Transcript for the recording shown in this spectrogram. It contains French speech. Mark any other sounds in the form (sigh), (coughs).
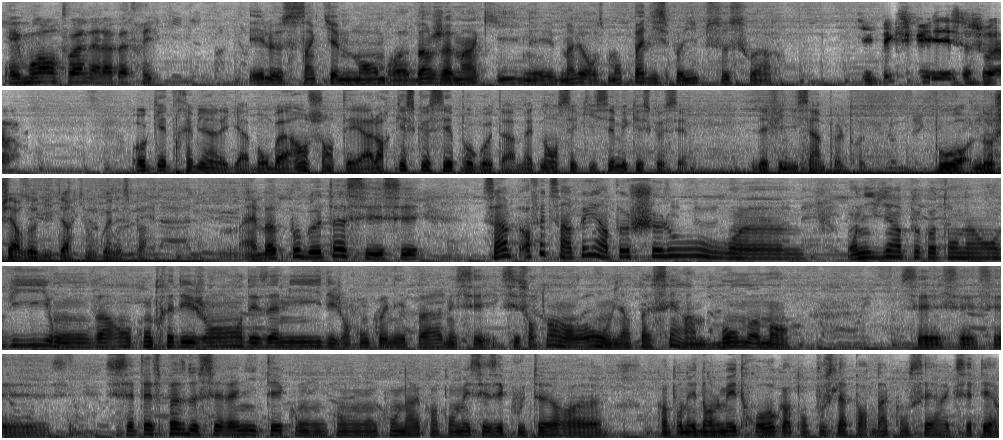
Et moi, Antoine à la batterie. Et le cinquième membre, Benjamin, qui n'est malheureusement pas disponible ce soir. Qui est excusé ce soir. Ok, très bien les gars. Bon bah enchanté. Alors qu'est-ce que c'est Pogota? Maintenant on sait qui c'est, mais qu'est-ce que c'est? Définissez un peu le truc. Pour nos chers auditeurs qui ne connaissent pas. Eh bah Pogota, c'est en fait, c'est un pays un peu chelou où euh, on y vient un peu quand on a envie, on va rencontrer des gens, des amis, des gens qu'on connaît pas, mais c'est surtout un endroit où on vient passer un bon moment. C'est cet espace de sérénité qu'on a quand on met ses écouteurs, euh, quand on est dans le métro, quand on pousse la porte d'un concert, etc.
